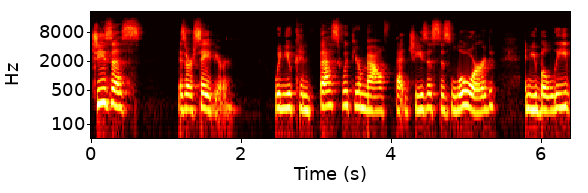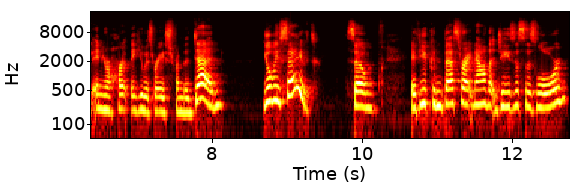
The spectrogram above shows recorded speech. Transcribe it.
Jesus is our Savior. When you confess with your mouth that Jesus is Lord and you believe in your heart that He was raised from the dead, you'll be saved. So if you confess right now that Jesus is Lord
